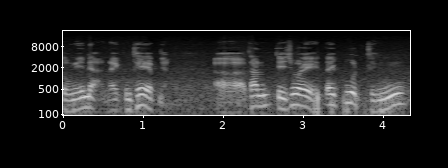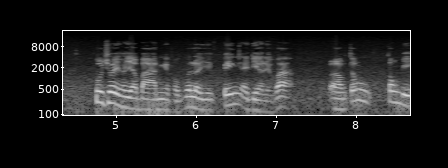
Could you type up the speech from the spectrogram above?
ตรงนี้เนี่ยในกรุงเทพเนี่ยท่านรัฐมนตรีช่วยได้พูดถึงผู้ช่วยพยาบาลไงผมก็เลยปิ๊งไอเดียเลยว่า ต้องต้องมี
